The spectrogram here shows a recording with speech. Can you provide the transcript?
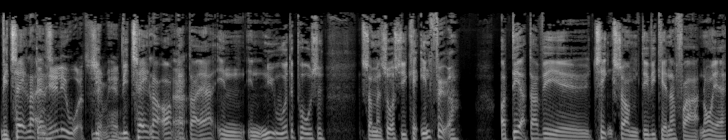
Vi taler Den altså, hellige urt, simpelthen. vi, vi taler om, Ja. at der er en, en ny urtepose, som man så at sige kan indføre. Og der, der vil øh, ting som det, vi kender fra, når ja,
